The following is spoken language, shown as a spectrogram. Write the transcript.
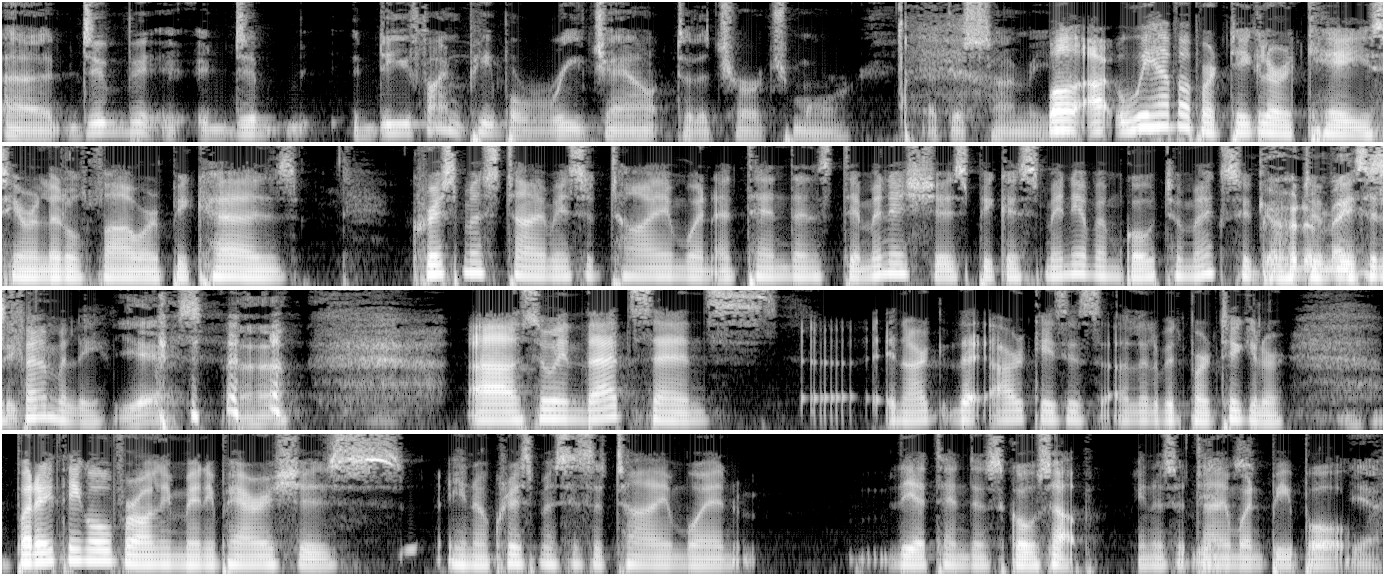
uh, do do do you find people reach out to the church more at this time of year? Well, uh, we have a particular case here in Little Flower because Christmas time is a time when attendance diminishes because many of them go to Mexico Go to, to visit family. yes. Uh-huh. Uh, so in that sense, uh, in our the, our case is a little bit particular, but I think overall in many parishes, you know, Christmas is a time when the attendance goes up. You know, it's a time Yes. when people Yes.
